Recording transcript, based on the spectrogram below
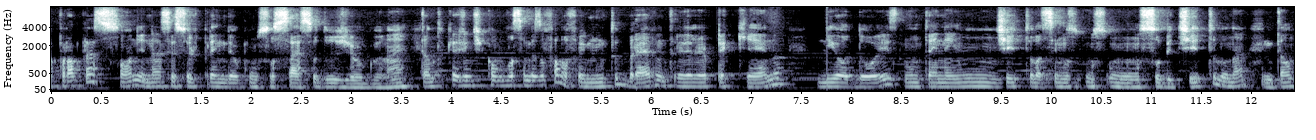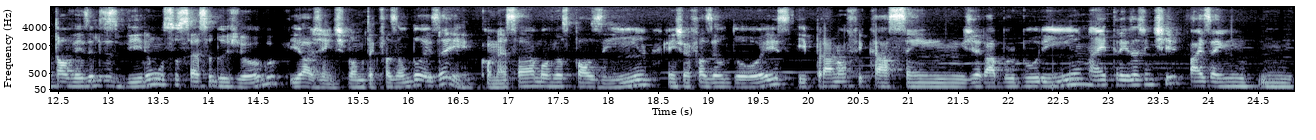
a própria Sony, né, se surpreendeu com o sucesso do jogo, né? Tanto que a gente, como você mesmo falou, foi muito breve, um trailer pequeno. Nioh 2, não tem nenhum título, assim, um, um- subtítulo, né? Então talvez eles viram o sucesso do jogo e, ó, gente, vamos ter que fazer um 2 aí. Começa a mover os pauzinhos, que a gente vai fazer o 2 e pra não ficar sem gerar burburinho, na E3 a gente faz aí um, um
